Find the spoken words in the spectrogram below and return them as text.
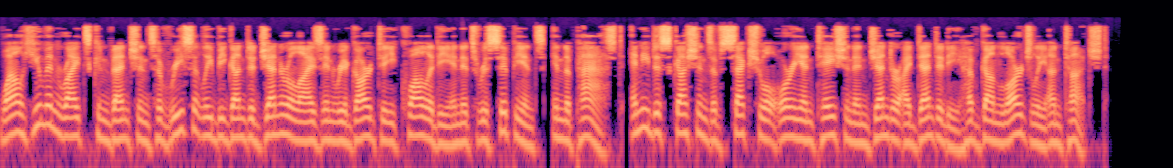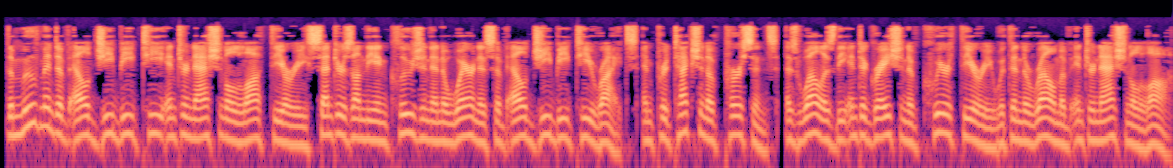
While human rights conventions have recently begun to generalize in regard to equality and its recipients, in the past, any discussions of sexual orientation and gender identity have gone largely untouched. The movement of LGBT international law theory centers on the inclusion and awareness of LGBT rights and protection of persons, as well as the integration of queer theory within the realm of international law.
